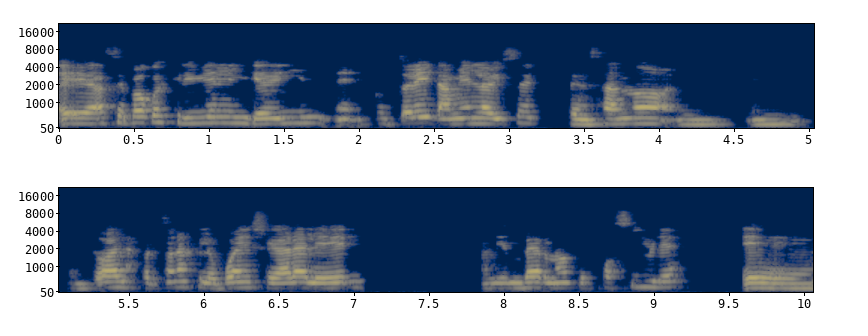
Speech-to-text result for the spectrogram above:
eh, hace poco escribí en LinkedIn eh, historia y también lo hice pensando en, todas las personas que lo pueden llegar a leer y también ver, ¿no? Que es posible. Eh,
